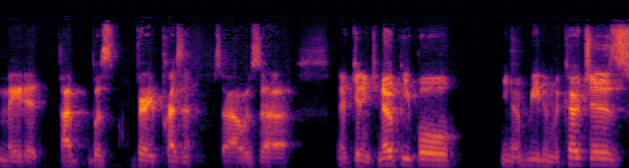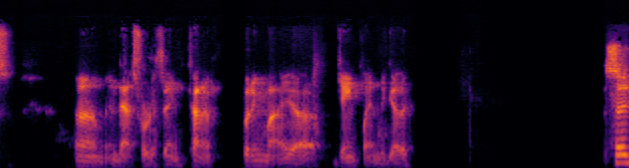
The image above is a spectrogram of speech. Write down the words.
made it, I was very present. So I was, uh, you know, getting to know people, you know, meeting the coaches, um, and that sort of thing. Kind of putting my uh, game plan together. So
